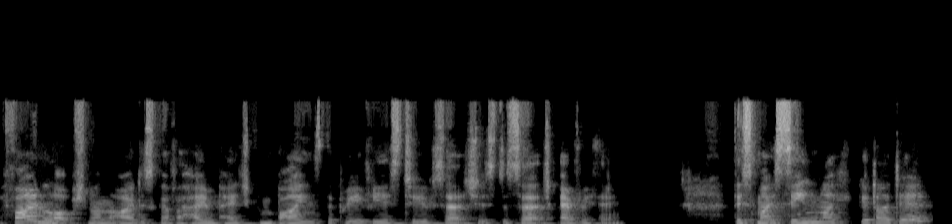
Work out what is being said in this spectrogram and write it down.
The final option on the iDiscover homepage combines the previous two searches to search everything. This might seem like a good idea,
